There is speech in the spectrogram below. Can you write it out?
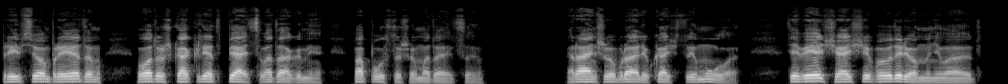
При всем при этом вот уж как лет пять с ватагами по пустошам мотается. Раньше убрали в качестве мула, теперь чаще поводырем нанимают.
